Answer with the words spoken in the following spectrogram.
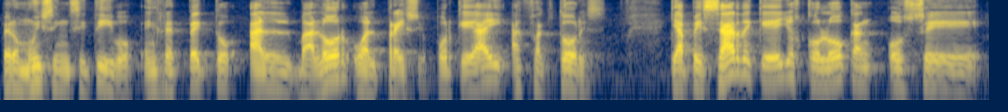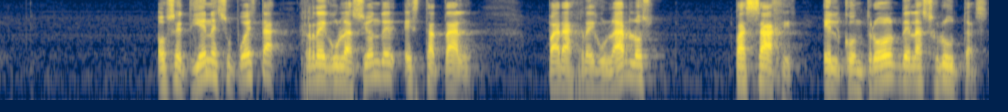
pero muy sensitivo en respecto al valor o al precio, porque hay factores que a pesar de que ellos colocan o se, o se tiene supuesta regulación estatal para regular los pasajes, el control de las rutas,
